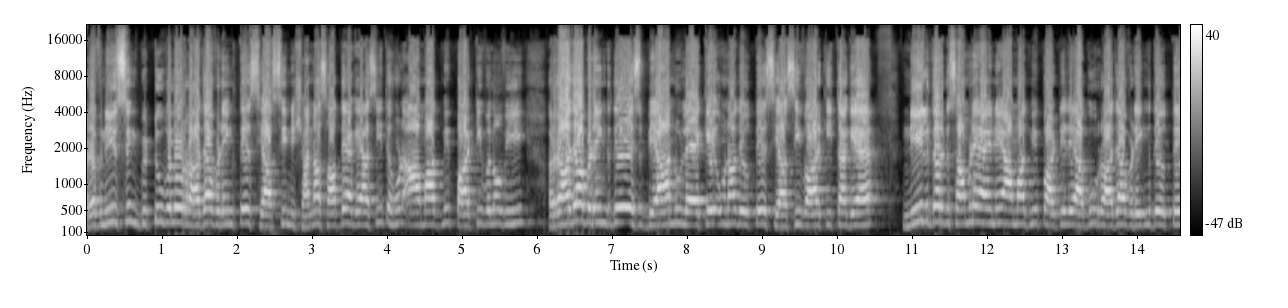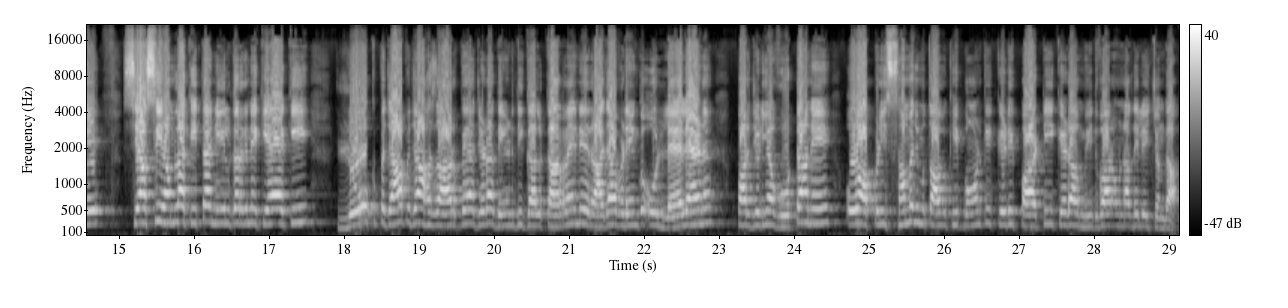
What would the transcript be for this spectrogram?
ਰਵਨੀਤ ਸਿੰਘ ਬਿੱਟੂ ਵੱਲੋਂ ਰਾਜਾ ਵੜਿੰਗ ਤੇ ਸਿਆਸੀ ਨਿਸ਼ਾਨਾ ਸਾਧਿਆ ਗਿਆ ਸੀ ਤੇ ਹੁਣ ਆਮ ਆਦਮੀ ਪਾਰਟੀ ਵੱਲੋਂ ਵੀ ਰਾਜਾ ਵੜਿੰਗ ਦੇ ਇਸ ਬਿਆਨ ਨੂੰ ਲੈ ਕੇ ਉਹਨਾਂ ਦੇ ਉੱਤੇ ਸਿਆਸੀ ਵਾਰ ਕੀਤਾ ਗਿਆ ਹੈ। ਨੀਲ ਗਰਗ ਸਾਹਮਣੇ ਆਏ ਨੇ। ਆਮ ਆਦਮੀ ਪਾਰਟੀ ਦੇ ਆਗੂ ਰਾਜਾ ਵੜਿੰਗ ਦੇ ਉੱਤੇ ਸਿਆਸੀ ਹਮਲਾ ਕੀਤਾ। ਨੀਲ ਗਰਗ ਨੇ ਕਿਹਾ ਹੈ ਕਿ ਲੋਕ 50-50 ਹਜ਼ਾਰ ਰੁਪਏ ਜਿਹੜਾ ਦੇਣ ਦੀ ਗੱਲ ਕਰ ਰਹੇ ਨੇ, ਰਾਜਾ ਵੜਿੰਗ ਉਹ ਲੈ ਲੈਣ। ਪਰ ਜਿਹੜੀਆਂ ਵੋਟਾਂ ਨੇ, ਉਹ ਆਪਣੀ ਸਮਝ ਮੁਤਾਬਕ ਹੀ ਪਾਉਣ ਕਿ ਕਿਹੜੀ ਪਾਰਟੀ, ਕਿਹੜਾ ਉਮੀਦਵਾਰ ਉਹਨਾਂ ਦੇ ਲਈ ਚੰਗਾ।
